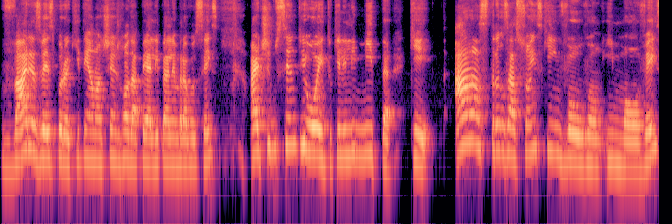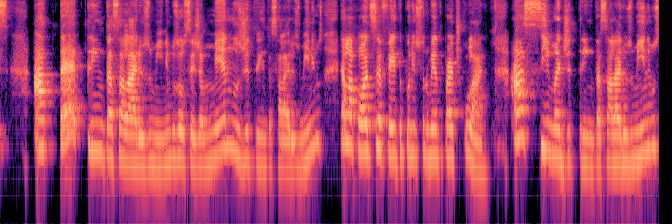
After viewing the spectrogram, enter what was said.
várias vezes por aqui, tem a notinha de rodapé ali para lembrar vocês. Artigo 108, que ele limita que as transações que envolvam imóveis até 30 salários mínimos, ou seja, menos de 30 salários mínimos, ela pode ser feita por instrumento particular. Acima de 30 salários mínimos,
